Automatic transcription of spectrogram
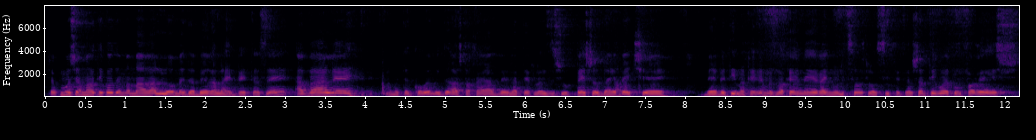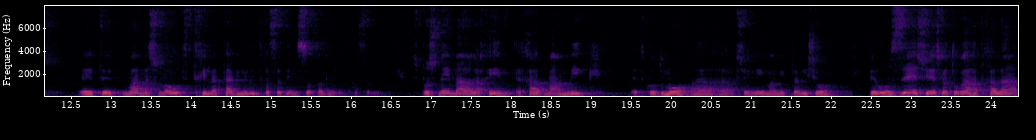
עכשיו, כמו שאמרתי קודם, המהר"ל לא מדבר על ההיבט הזה, אבל אה, אם אתה קורא מדרש, אתה חייב אה, לתת לו איזשהו פשר בהיבט ש... בהיבטים אחרים, אז לכן אה, ראינו לצורך להוסיף את זה. עכשיו תראו איך הוא מפרש את, את מה משמעות תחילתה גמילות חסדים וסופה גמילות חסדים. יש פה שני מהלכים, אחד מעמיק את קודמו, השני מעמיק את הראשון. פירוש זה שיש לתורה התחלה,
